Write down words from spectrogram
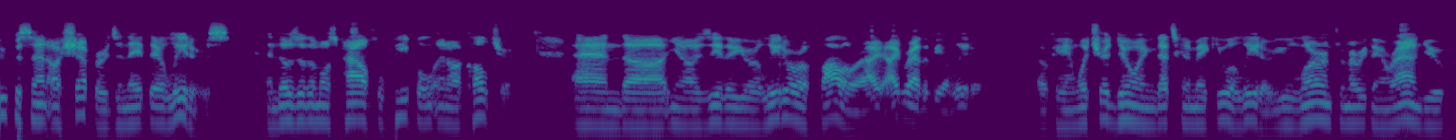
2% are shepherds, and they, they're leaders. And those are the most powerful people in our culture. And, uh, you know, it's either you're a leader or a follower. I, I'd rather be a leader. Okay, and what you're doing, that's going to make you a leader. You learn from everything around you,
